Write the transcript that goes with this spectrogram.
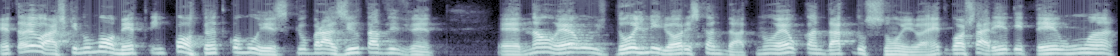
então, eu acho que num momento importante como esse, que o Brasil está vivendo, é, não é os dois melhores candidatos, não é o candidato do sonho. A gente gostaria de ter uma,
